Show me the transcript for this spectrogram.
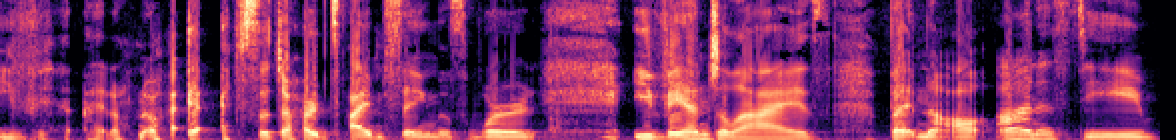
ev- i don't know i have such a hard time saying this word evangelize but in all honesty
